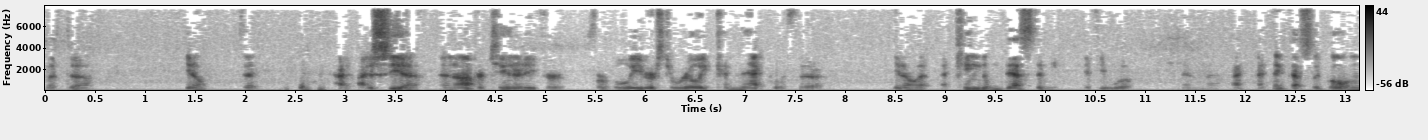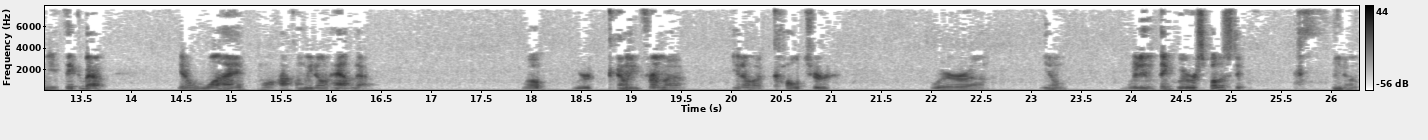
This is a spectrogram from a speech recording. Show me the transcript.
But uh, you know, that I, I see a, an opportunity for for believers to really connect with the you know, a, a kingdom destiny, if you will. And uh, I, I think that's the goal. And you think about, you know, why, well, how come we don't have that? Well, we're coming from a, you know, a culture where, uh, you know, we didn't think we were supposed to. you know,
